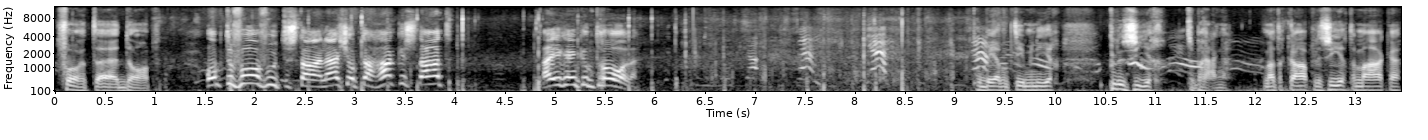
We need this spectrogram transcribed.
voor het dorp. Op de voorvoeten staan. Als je op de hakken staat, heb je geen controle. Probeer op die manier plezier te brengen. Met elkaar plezier te maken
